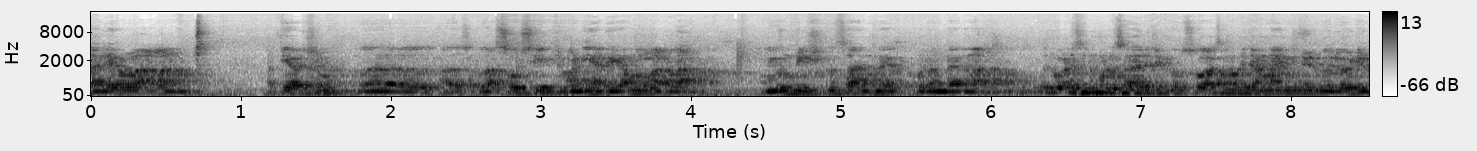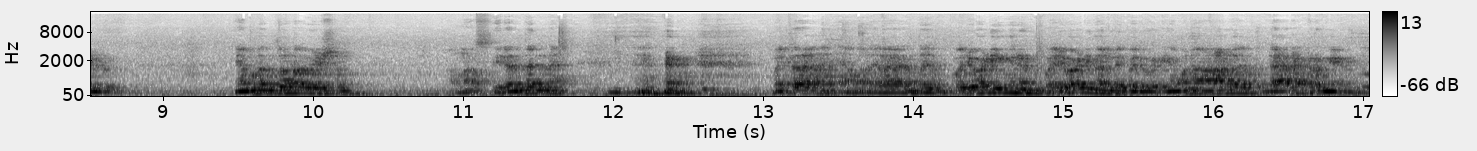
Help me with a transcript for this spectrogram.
തലയുള്ള ആളാണ്. അത്യാവശ്യം അസോസിയേറ്റ് പണി അറിയാവുന്ന ആളാണ്. വി ഉണ്ണീഷ്ണ സാറിന്റെ കൂടെ ഉണ്ടായിരുന്ന ആളാണ്. ഒരുപാട് സിനിമകൾ സഹകരിച്ചിട്ടുണ്ട്. സുഹാസിനോട് ചാണ ഇങ്ങനെ ഒരു പരിപാടിയുണ്ട്. നമ്മൾ എന്തോടാ വേഷം? ആ സ്ഥിരം തന്നെ. മറ്റേതാണ് ഞാൻ എന്ത് പരിപാടി ഇങ്ങനെയുണ്ട് പരിപാടി നല്ല പരിപാടി. ഞാൻ ആൾ ഡയറക്ടർ എങ്ങനെയുണ്ട്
